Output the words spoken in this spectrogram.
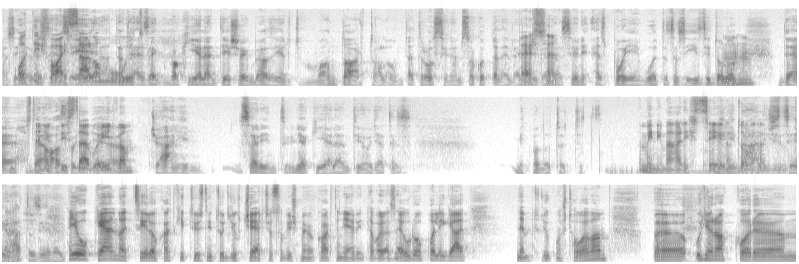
Ez, Ott ez, is hajszálom múlt. Ezekben a kijelentésekben azért van tartalom, tehát Rossi nem szokott a levegőben beszélni, ez poén volt ez az easy dolog, uh-huh. de, Azt de az, tisztába, így van. Csányi szerint ugye kijelenti, hogy hát ez mit mondott, hogy a minimális cél a minimális a cél, hát azért... Hát jó, kell nagy célokat kitűzni, tudjuk, Csercsoszov is meg akarta nyerni tavaly az Európa Ligát, nem tudjuk most hol van. Ö, ugyanakkor ö,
